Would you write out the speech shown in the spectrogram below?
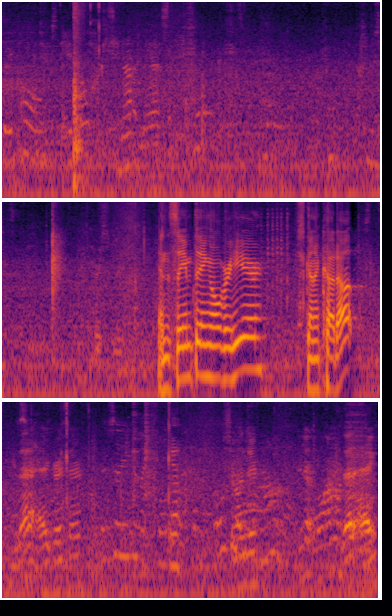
Stay calm. Stay calm. It's not nasty. Pretty sweet. And the same thing over here. Just going to cut up. Is that an egg right there? So you can like fold Yeah. it. She wants Is that an egg?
